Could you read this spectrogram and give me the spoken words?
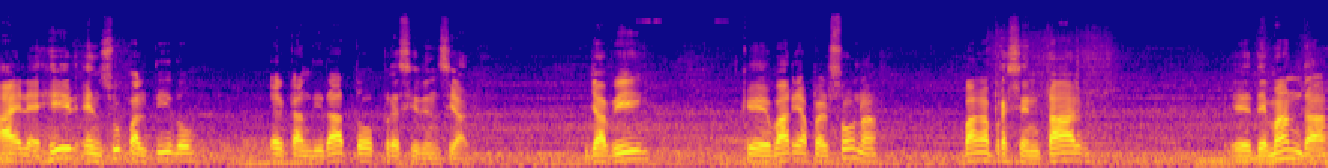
a elegir en su partido el candidato presidencial. Ya vi que varias personas van a presentar eh, demanda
